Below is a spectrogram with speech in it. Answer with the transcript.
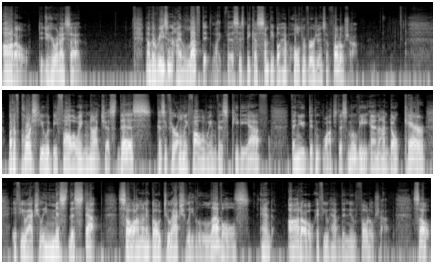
Auto. Did you hear what I said? Now the reason I left it like this is because some people have older versions of Photoshop. But of course you would be following not just this, because if you're only following this PDF, then you didn't watch this movie, and I don't care if you actually miss this step. So I'm going to go to actually levels and auto if you have the new Photoshop. So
